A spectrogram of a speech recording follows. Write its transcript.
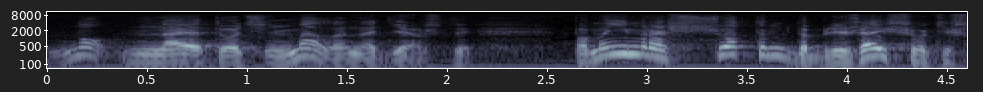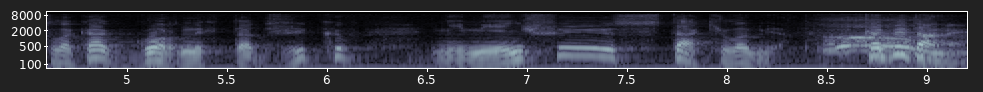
Но на это очень мало надежды. По моим расчетам, до ближайшего кишлака горных таджиков не меньше ста километров. Капитаны,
